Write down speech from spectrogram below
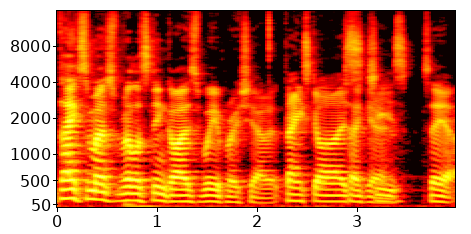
Thanks so much for listening, guys. We appreciate it. Thanks, guys. Take care. Cheers. See ya.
